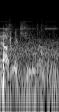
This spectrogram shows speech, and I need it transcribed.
Yeah, I think she went.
